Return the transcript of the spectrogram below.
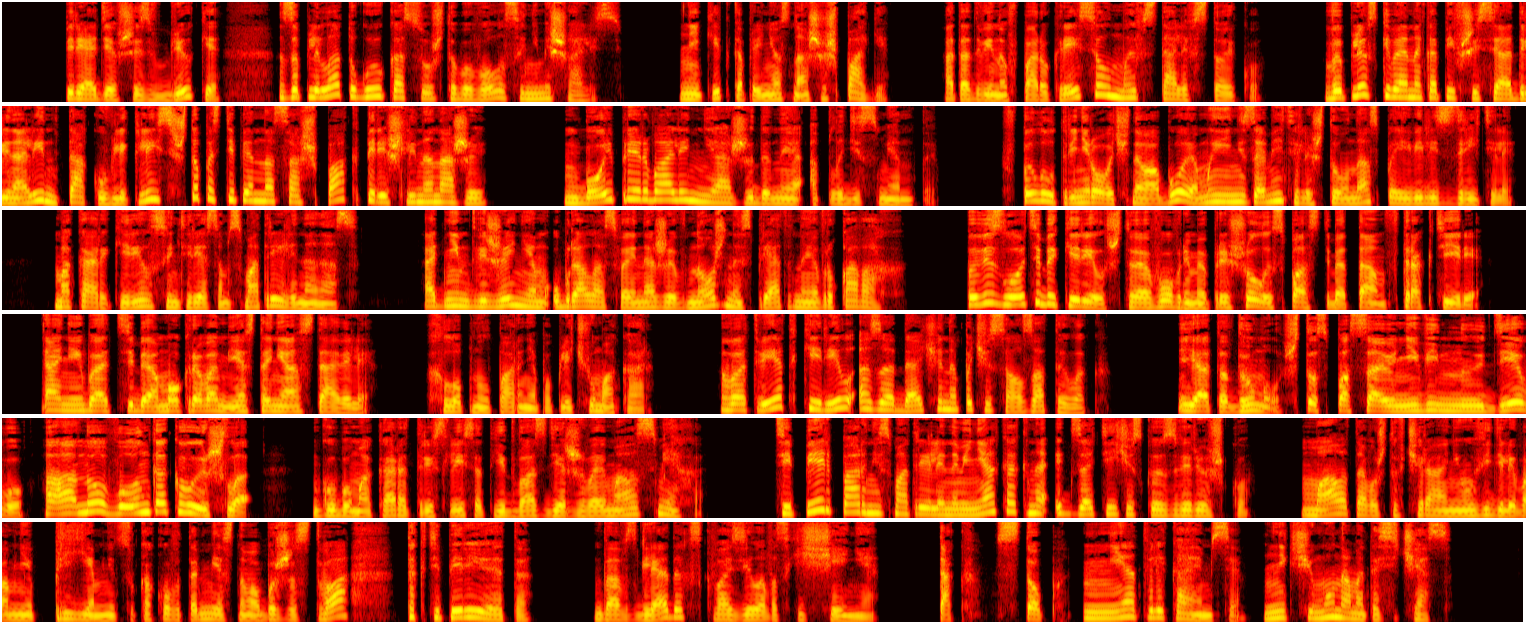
Переодевшись в брюки, заплела тугую косу, чтобы волосы не мешались. Никитка принес наши шпаги. Отодвинув пару кресел, мы встали в стойку. Выплескивая накопившийся адреналин, так увлеклись, что постепенно со шпаг перешли на ножи. Бой прервали неожиданные аплодисменты. В пылу тренировочного боя мы и не заметили, что у нас появились зрители. Макар и Кирилл с интересом смотрели на нас. Одним движением убрала свои ножи в ножны, спрятанные в рукавах. «Повезло тебе, Кирилл, что я вовремя пришел и спас тебя там, в трактире. Они бы от тебя мокрого места не оставили», — хлопнул парня по плечу Макар. В ответ Кирилл озадаченно почесал затылок. Я-то думал, что спасаю невинную деву, а оно вон как вышло. Губы Макара тряслись от едва сдерживаемого смеха. Теперь парни смотрели на меня, как на экзотическую зверюшку. Мало того, что вчера они увидели во мне преемницу какого-то местного божества, так теперь и это. Во взглядах сквозило восхищение. Так, стоп, не отвлекаемся. Ни к чему нам это сейчас.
